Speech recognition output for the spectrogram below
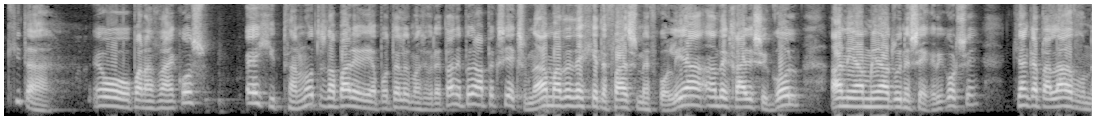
Κοίτα, ε, ο Παναθηναϊκός έχει πιθανότητες να πάρει αποτέλεσμα στη Βρετάνη. Πρέπει να παίξει έξυπνα. Άμα δεν δέχεται φάση με ευκολία, αν δεν χαρίσει γκολ, αν η άμυνα του είναι σε εγρήγορση και αν καταλάβουν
